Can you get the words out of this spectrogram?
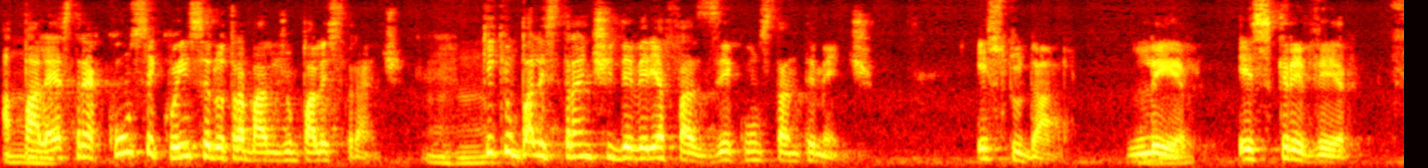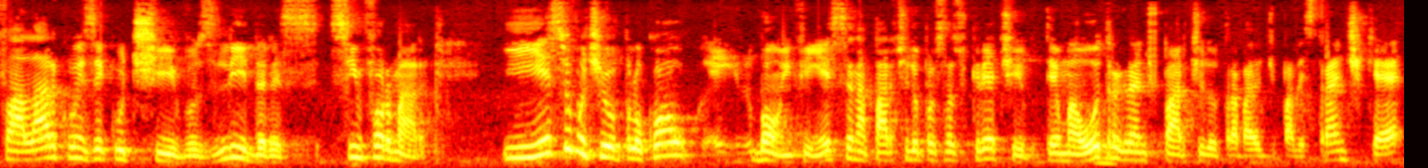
A uhum. palestra é a consequência do trabalho de um palestrante. Uhum. O que, que um palestrante deveria fazer constantemente? Estudar, ler, escrever, falar com executivos, líderes, se informar. E esse é o motivo pelo qual, bom, enfim, esse é na parte do processo criativo. Tem uma outra grande parte do trabalho de palestrante que é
